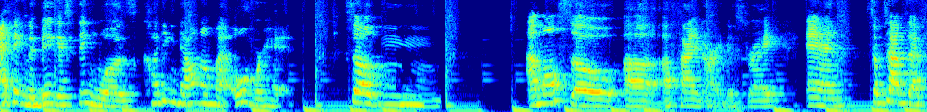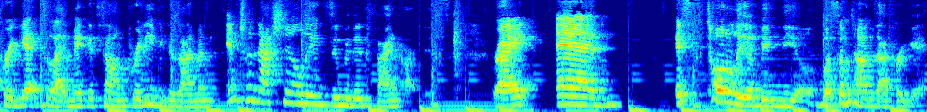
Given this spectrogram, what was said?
I think the biggest thing was cutting down on my overhead. So mm. I'm also uh, a fine artist, right? And sometimes I forget to like make it sound pretty because I'm an internationally exhibited fine artist, right? And it's totally a big deal, but sometimes I forget.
